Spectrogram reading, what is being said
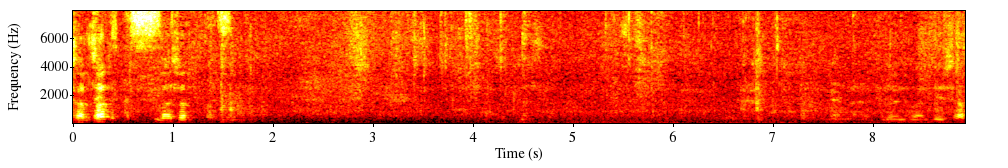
सर सर ल सर धन्यवाद जी सर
